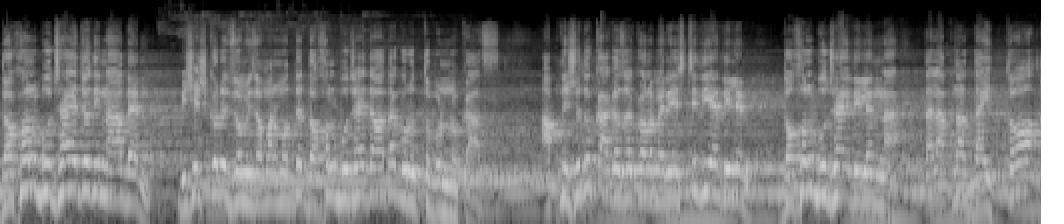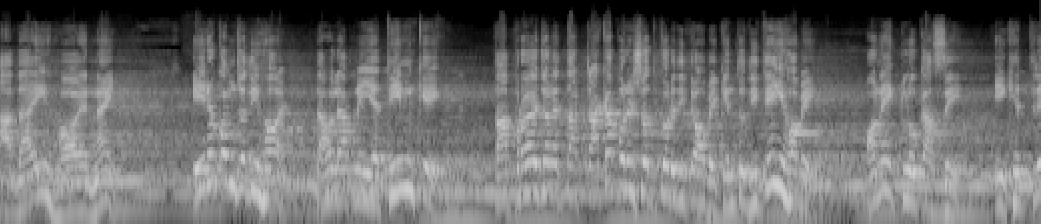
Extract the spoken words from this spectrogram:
দখল বুঝায় যদি না দেন, বিশেষ করে জমি জমার মধ্যে দখল বুঝায় দেওয়াটা গুরুত্বপূর্ণ কাজ। আপনি শুধু কাগজে কলমে রেস্টি দিয়ে দিলেন, দখল বুঝাই দিলেন না, তাহলে আপনার দায়িত্ব আদায় হয় নাই। এইরকম যদি হয়, তাহলে আপনি ইয়েতিমকে তা প্রয়োজনে তার টাকা পরিশোধ করে দিতে হবে, কিন্তু দিতেই হবে। অনেক লোক আছে এই ক্ষেত্রে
